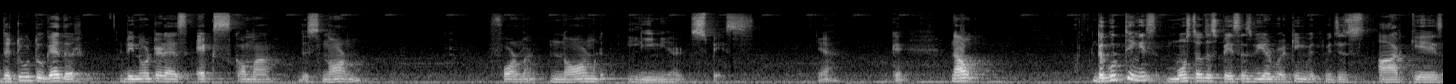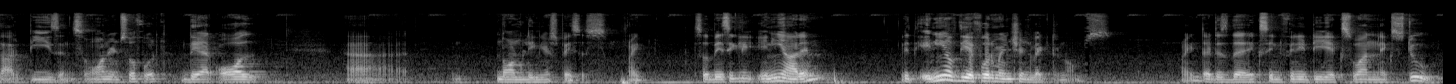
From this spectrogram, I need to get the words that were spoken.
the two together denoted as x comma this norm form a normed linear space. Yeah? Okay? Now the good thing is most of the spaces we are working with which is rks rps and so on and so forth they are all uh, normed linear spaces right? So basically any rn with any of the aforementioned vector norms right? That is the x infinity x1 x2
